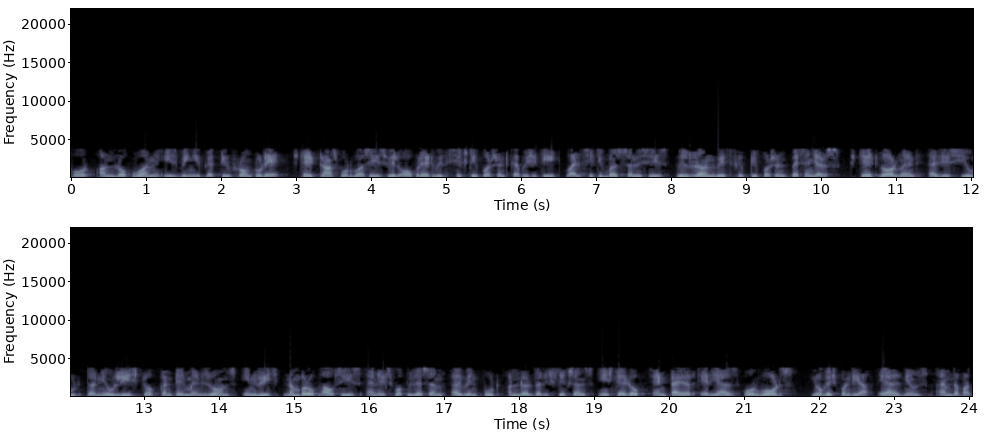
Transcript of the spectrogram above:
for Unlock 1 is being effective from today. State transport buses will operate with 60% capacity while city bus services will run with 50% passengers. State government has issued the new list of containment zones in which number of houses and its population have been put under the restrictions instead of entire areas or wards. Yogesh Pandya, AIR News, Ahmedabad.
